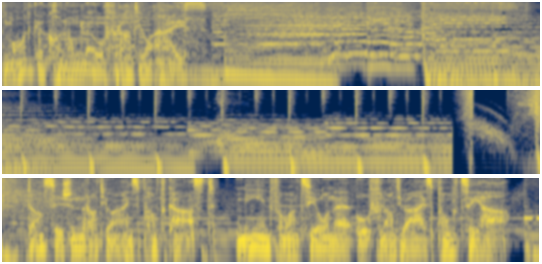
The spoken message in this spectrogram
Die Morgenkolumne auf Radio 1. Das ist ein Radio 1 Podcast. Mehr Informationen auf radio1.ch.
